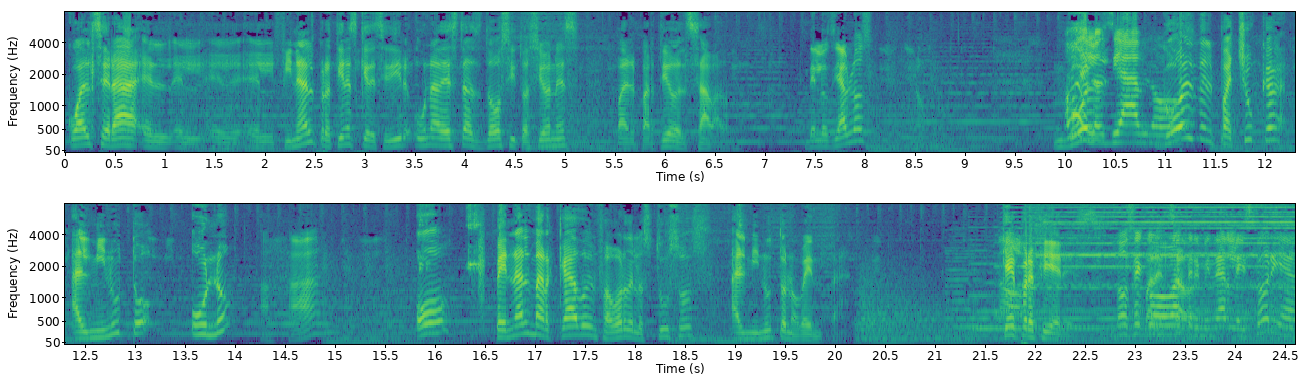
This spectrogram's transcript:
cuál será el, el- el- el final, pero tienes que decidir una de estas dos situaciones para el partido del sábado. ¿De los diablos? Oh, de los diablos. Gol del Pachuca al minuto uno. Ajá. O penal marcado en favor de los Tuzos al minuto 90. ¿Qué prefieres? No sé cómo va a terminar la historia.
